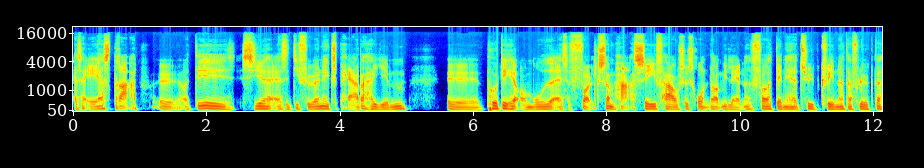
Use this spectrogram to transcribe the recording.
altså æresdrab, øh, og det siger altså de førende eksperter herhjemme øh, på det her område, altså folk, som har safe houses rundt om i landet for denne her type kvinder, der flygter,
